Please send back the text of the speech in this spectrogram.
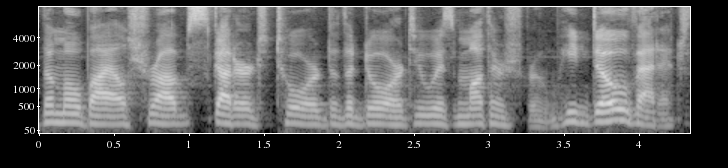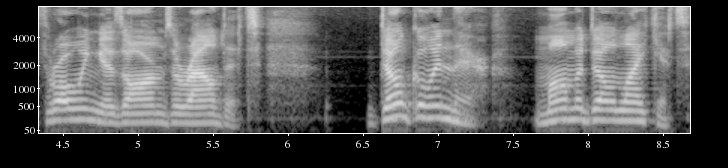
The mobile shrub scuttered toward the door to his mother's room. He dove at it, throwing his arms around it. Don't go in there. Mama don't like it.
